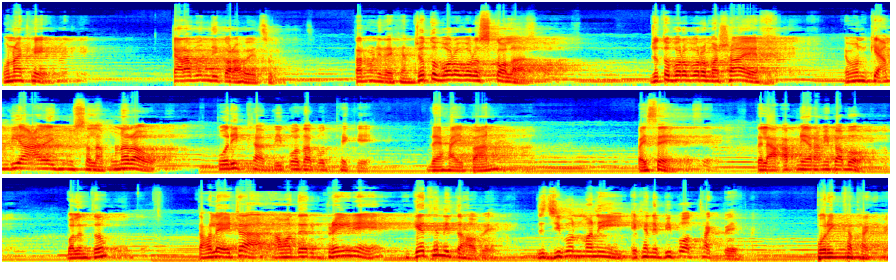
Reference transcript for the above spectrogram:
ওনাকে কারাবন্দি করা হয়েছিল। তার মানে দেখেন, যত বড় বড় স্কলার, যত বড় বড় মাসায়েখ এমনকি আম্বিয়া আলাইহিমুসাল্লাম ওনারাও পরীক্ষা বিপদ আপদ থেকে রেহাই পান। পাইছে? তাহলে আপনি আর আমি পাবো? বলেন তো? তাহলে এটা আমাদের ব্রেইনে গেথে নিতে হবে যে জীবন মানেই এখানে বিপদ থাকবে। পরীক্ষা থাকবে।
